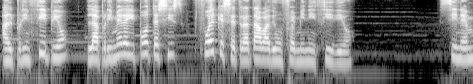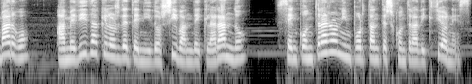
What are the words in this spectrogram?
Al principio, la primera hipótesis fue que se trataba de un feminicidio. Sin embargo, a medida que los detenidos iban declarando, se encontraron importantes contradicciones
